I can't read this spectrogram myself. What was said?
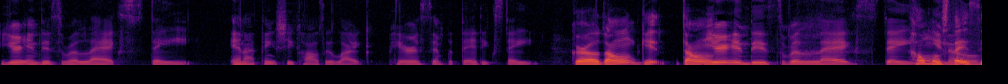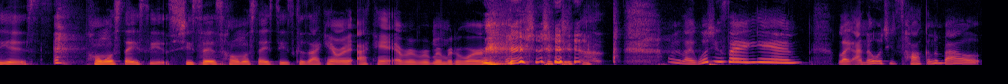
you're in this relaxed state, and I think she calls it like parasympathetic state. Girl, don't get don't You're in this relaxed state. you know? homostasis. homostasis. She says Mm. homostasis because I can't. Re- I can't ever remember the word. I be like, "What you say again?" Like I know what you're talking about,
